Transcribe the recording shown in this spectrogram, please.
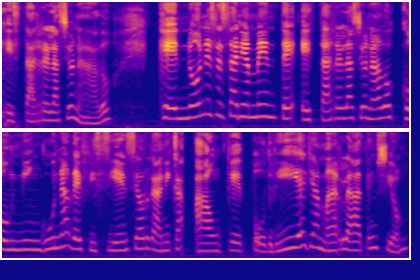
estar relacionado, que no necesariamente está relacionado con ninguna deficiencia orgánica, aunque podría llamar la atención,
